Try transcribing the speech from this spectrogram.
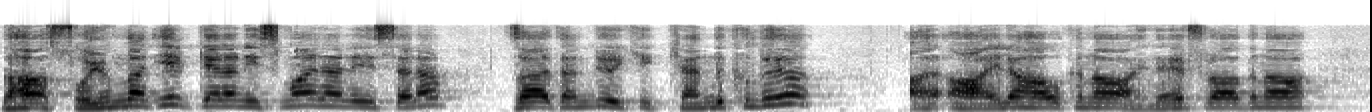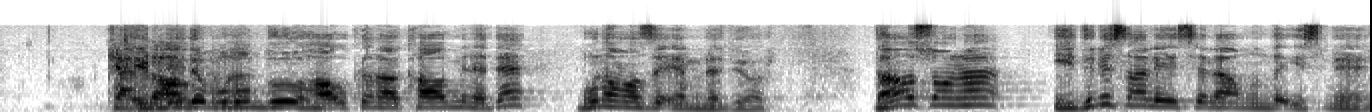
Daha soyundan ilk gelen İsmail Aleyhisselam zaten diyor ki kendi kılıyor. Aile halkına, aile efradına, Kendi tebliğde halkına. bulunduğu halkına, kavmine de bu namazı emrediyor. Daha sonra İdris Aleyhisselam'ın da ismi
